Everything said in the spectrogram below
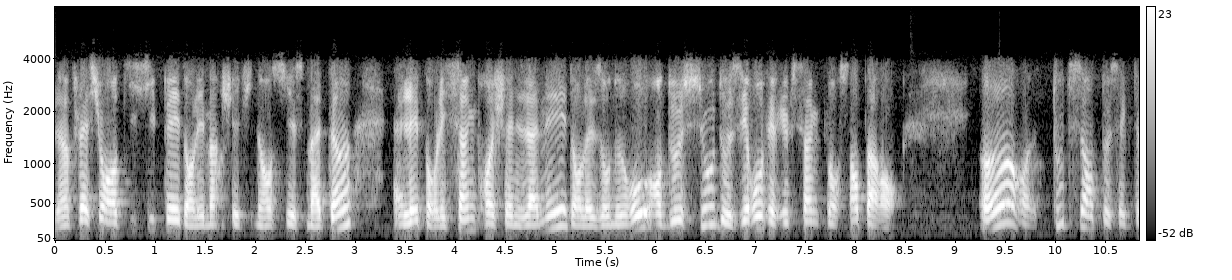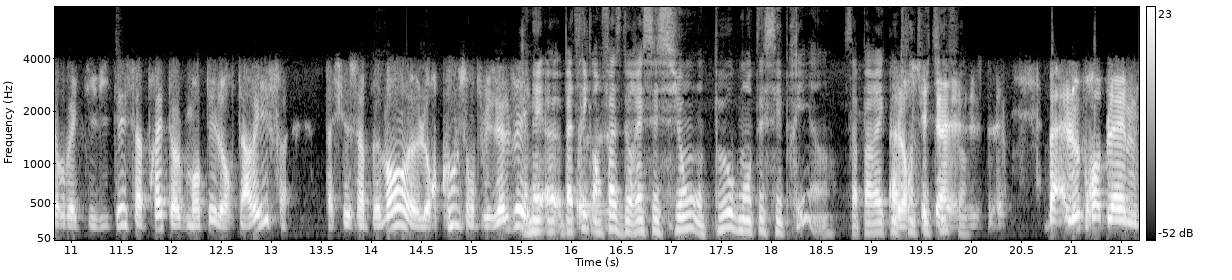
l'inflation anticipée dans les marchés financiers ce matin, elle est pour les cinq prochaines années dans la zone euro en dessous de 0,5% par an. Or, toutes sortes de secteurs d'activité s'apprêtent à augmenter leurs tarifs parce que simplement euh, leurs coûts sont plus élevés. Mais euh, Patrick, en phase de récession, on peut augmenter ses prix hein? Ça paraît contre-intuitif. Bah, le problème,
